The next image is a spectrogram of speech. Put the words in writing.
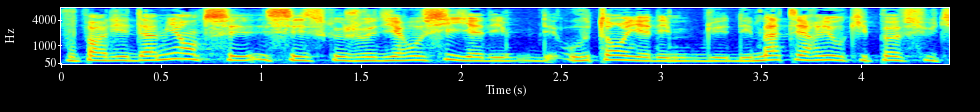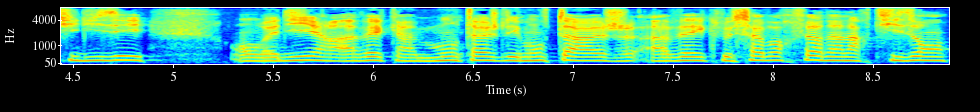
vous parliez d'amiante, c'est ce que je veux dire aussi. Il y a des, autant il y a des, matériaux qui peuvent s'utiliser, on va dire, avec un montage-démontage, avec le savoir-faire d'un artisan,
